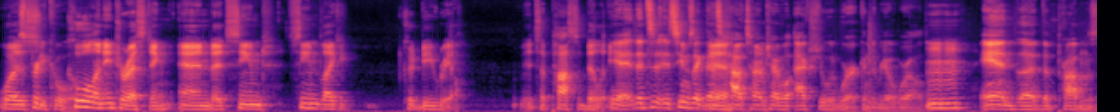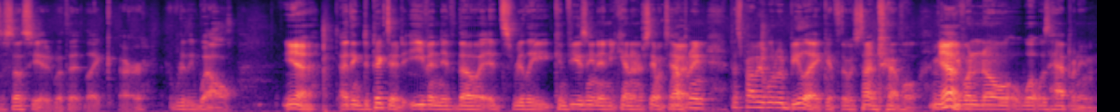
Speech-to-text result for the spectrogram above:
was pretty cool. cool and interesting, and it seemed seemed like it could be real. It's a possibility. Yeah, that's, it seems like that's Yeah. how time travel actually would work in the real world, mm-hmm. and the the problems associated with it like are really well, Yeah. I think, depicted. Even if though it's really confusing and you can't understand what's Right. happening, that's probably what it would be like if there was time travel. Yeah. you wouldn't know what was happening.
